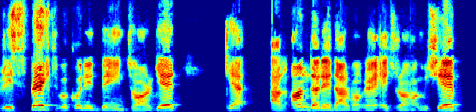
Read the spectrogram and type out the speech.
respect بکنید به این target که الان داره در واقع اجرا میشه.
